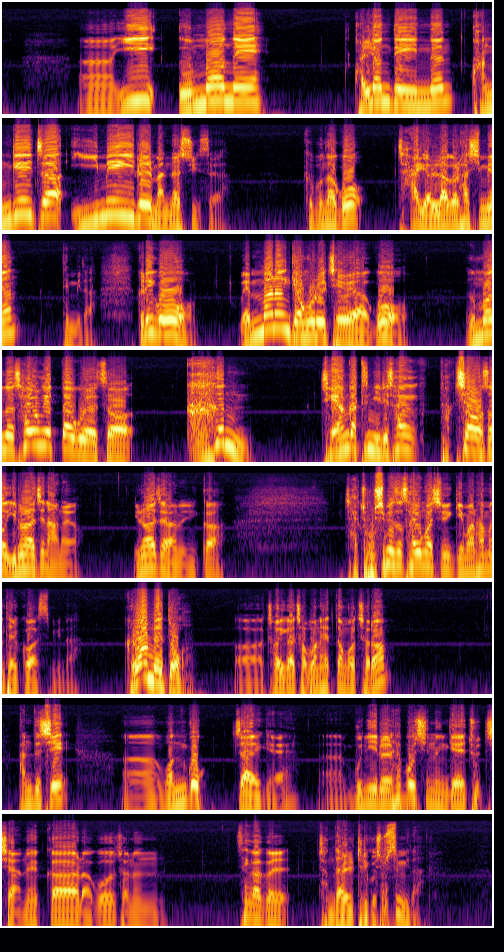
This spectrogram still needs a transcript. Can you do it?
어, 이 음원에 관련돼 있는 관계자 이메일을 만날 수 있어요. 그분하고 잘 연락을 하시면 됩니다. 그리고 웬만한 경우를 제외하고 음원을 사용했다고 해서 큰 재앙 같은 일이 사, 닥쳐서 일어나진 않아요. 일어나진 않으니까 잘 조심해서 사용하시기만 하면 될 것 같습니다. 그럼에도 어, 저희가 저번에 했던 것처럼 반드시 어, 원곡자에게 어, 문의를 해보시는 게 좋지 않을까라고 저는 생각을 전달을 드리고 싶습니다.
